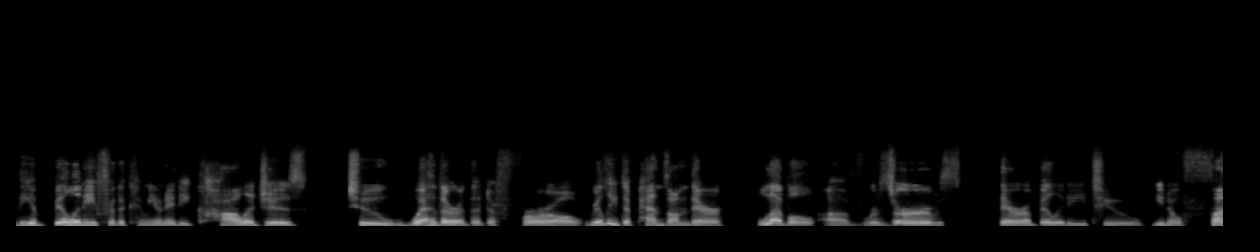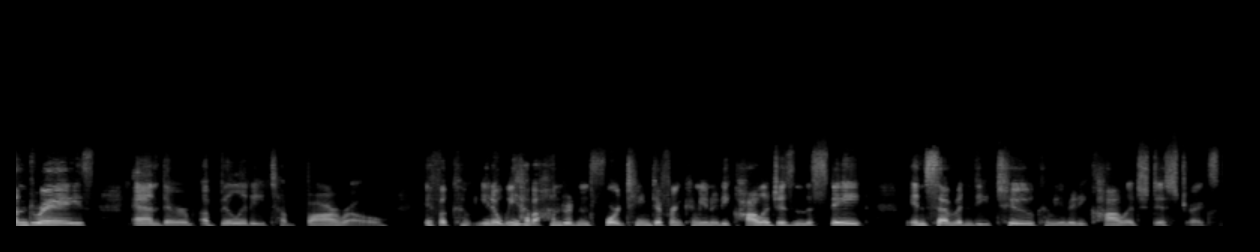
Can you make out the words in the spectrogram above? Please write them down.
the ability for the community colleges to weather the deferral really depends on their level of reserves, their ability to, you know, fundraise, and their ability to borrow. If a, you know, we have 114 different community colleges in the state in 72 community college districts.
